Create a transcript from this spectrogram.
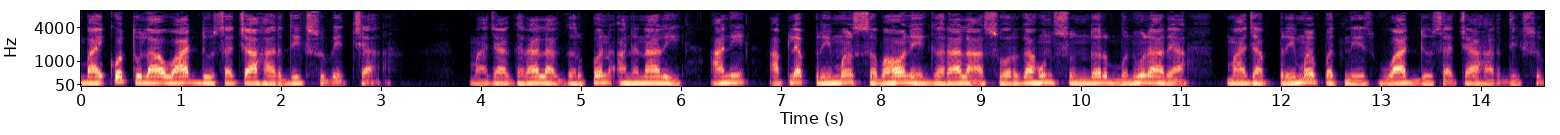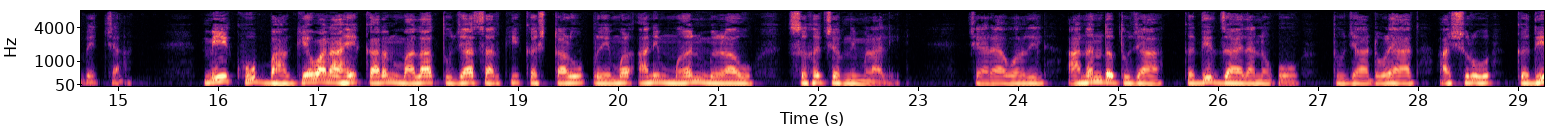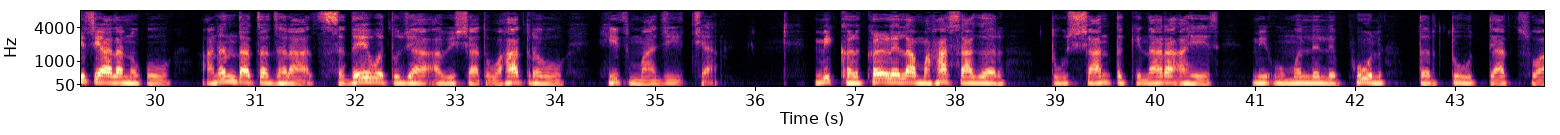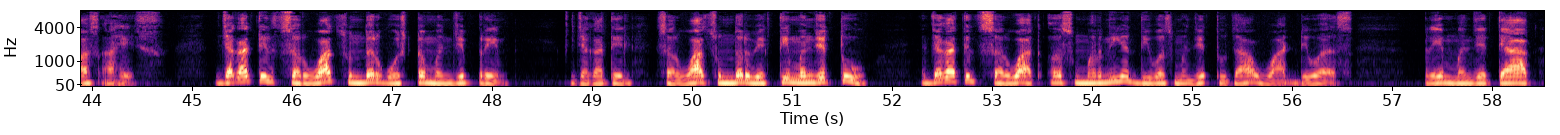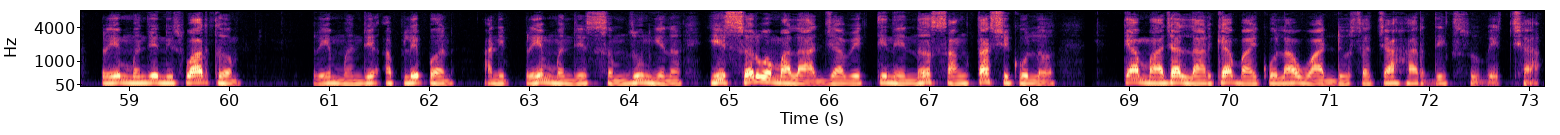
बायको तुला वाढदिवसाच्या हार्दिक शुभेच्छा. माझ्या घराला घरपण आणणारी आणि आपल्या प्रेमळ स्वभावाने घराला स्वर्गाहून सुंदर बनवणाऱ्या माझ्या प्रेमळ पत्नीस वाढदिवसाच्या हार्दिक शुभेच्छा. मी खूप भाग्यवान आहे कारण मला तुझ्यासारखी कष्टाळू प्रेमळ आणि मन मिळावू सहचरणी मिळाली. चेहऱ्यावरील आनंद तुझ्या कधीच जायला नको तुझ्या डोळ्यात अश्रू कधीच यायला नको. आनंदाचा झरा सदैव तुझ्या आयुष्यात वाहत राहो हीच माझी इच्छा. मी खळखळलेला महासागर तू शांत किनारा आहेस. मी उमललेले फूल तर तू त्यात श्वास आहेस. जगातील सर्वात सुंदर गोष्ट म्हणजे प्रेम. जगातील सर्वात सुंदर व्यक्ती म्हणजे तू. जगातील सर्वात अस्मरणीय दिवस म्हणजे तुझा वाढदिवस. प्रेम म्हणजे त्याग प्रेम म्हणजे निस्वार्थ प्रेम म्हणजे आपलेपण आणि प्रेम म्हणजे समजून घेणं हे सर्व मला ज्या व्यक्तीने न सांगता शिकवलं त्या माझ्या लाडक्या बायकोला वाढदिवसाच्या हार्दिक शुभेच्छा.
